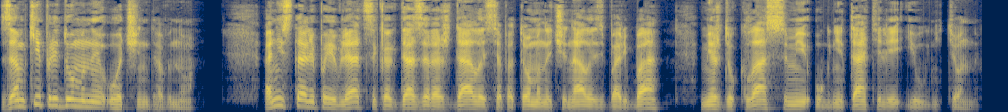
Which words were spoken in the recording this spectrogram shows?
Замки придуманы очень давно. Они стали появляться, когда зарождалась, а потом и начиналась борьба между классами угнетателей и угнетенных.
